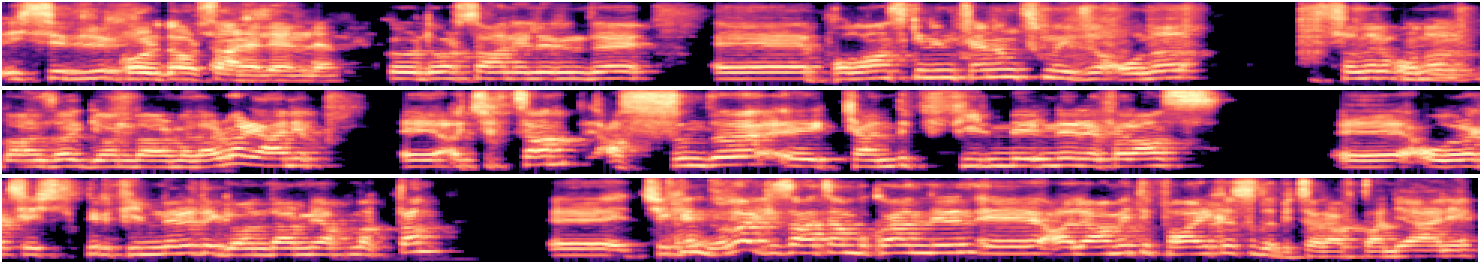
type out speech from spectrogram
hissedilir. Koridor sahnelerinde. Koridor sahnelerinde e, Polanski'nin Tenant mıydı? Onu sanırım ona Hı-hı. benzer göndermeler var. Yani e, açıktan aslında e, kendi filmlerine referans e, olarak seçtikleri filmlere de gönderme yapmaktan e, çekinmiyorlar ki zaten bu Coen'lerin e, alameti farikası da bir taraftan. Yani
